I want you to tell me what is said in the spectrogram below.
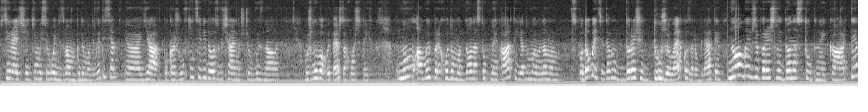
всі речі, які ми сьогодні з вами будемо дивитися, е, я покажу в кінці відео, звичайно, щоб ви знали. Можливо, ви теж захочете їх. Ну, а ми переходимо до наступної карти. Я думаю, вона вам сподобається. Там, до речі, дуже легко заробляти. Ну, а ми вже перейшли до наступної карти,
